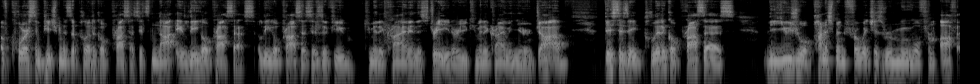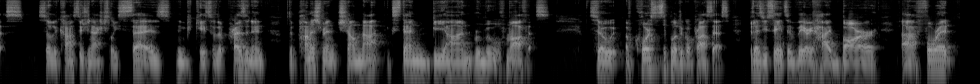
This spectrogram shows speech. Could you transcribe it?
Of course, impeachment is a political process. It's not a legal process. A legal process is if you commit a crime in the street or you commit a crime in your job. This is a political process. The usual punishment for which is removal from office. So the Constitution actually says, in the case of the president, the punishment shall not extend beyond removal from office. So, of course, it's a political process. But as you say, it's a very high bar uh, for it.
